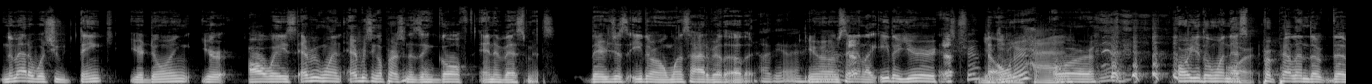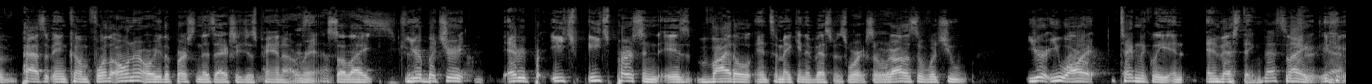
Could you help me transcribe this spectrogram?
no matter what you think you're doing, you're always everyone, every single person is engulfed in investments. They're just either on one side or the other. Or the other. You know what I'm saying? Like either you're That's true. the You're owner had. or or you're the one that's Or- propelling the, the passive income for the owner or you're the person that's actually just paying out rent. So like you're but you're every each each person is vital into making investments work. So regardless of what you you're you are technically in, investing. That's like true, yeah.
